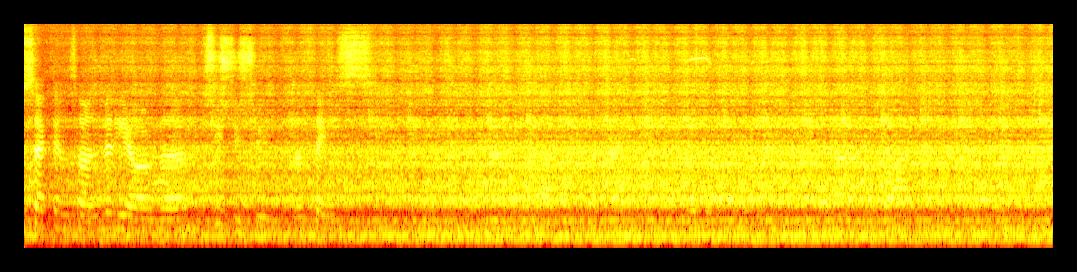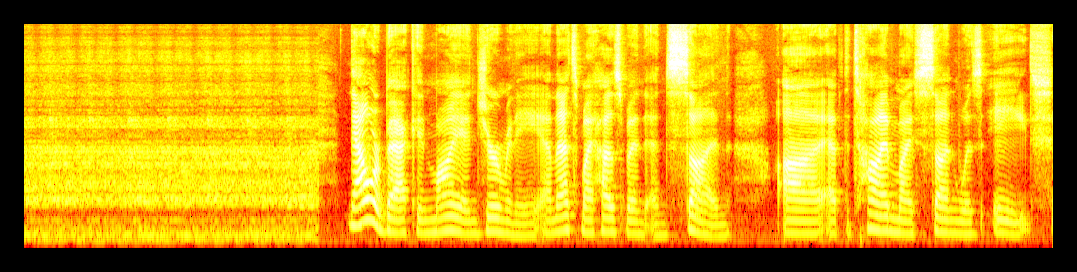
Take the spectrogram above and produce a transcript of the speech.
seconds on video of the, the things. Now we're back in Mayen, Germany, and that's my husband and son. Uh, at the time, my son was eight,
